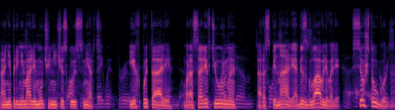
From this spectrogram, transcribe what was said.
Они принимали мученическую смерть. Их пытали, бросали в тюрьмы, распинали, обезглавливали, все что угодно.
